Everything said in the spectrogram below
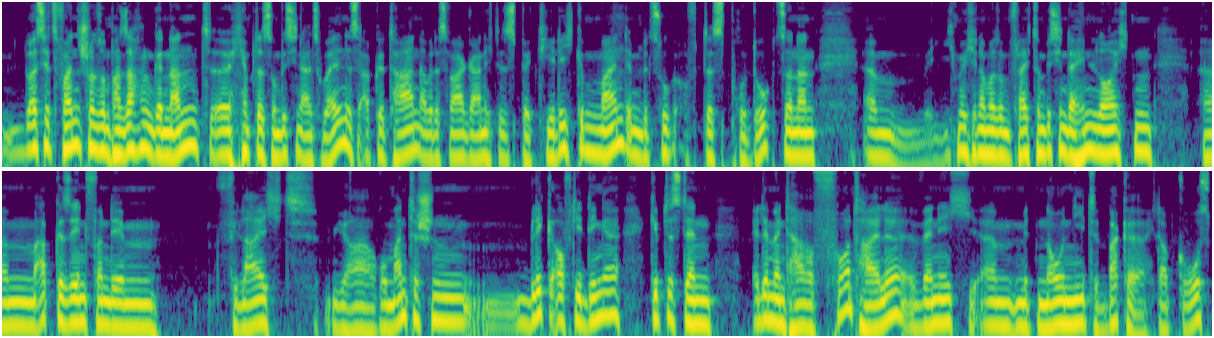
Du hast jetzt vorhin schon so ein paar Sachen genannt. Äh, ich habe das so ein bisschen als Wellness abgetan, aber das war gar nicht despektierlich gemeint in Bezug auf das Produkt, sondern ähm, ich möchte nochmal so vielleicht so ein bisschen dahin leuchten, ähm, abgesehen von dem vielleicht ja romantischen Blick auf die Dinge, gibt es denn elementare Vorteile, wenn ich ähm, mit No Need backe? Ich glaube, groß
